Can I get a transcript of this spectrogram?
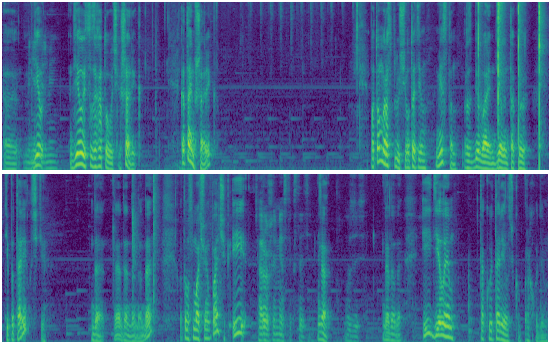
Э, Дел... пельмень. Делается заготовочка, шарик. Катаем шарик. Потом мы расплющим вот этим местом, разбиваем, делаем такой типа тарелочки. Да, да, да, да, да, да. Потом смачиваем пальчик и... Хорошее место, кстати. Да. Вот здесь. Да, да, да. И делаем такую тарелочку, проходим.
